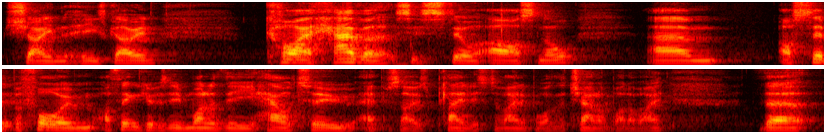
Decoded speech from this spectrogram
shame that he's going. Kai Havertz is still at Arsenal. Um, I said before, him, I think it was in one of the how to episodes, playlist available on the channel, by the way, that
